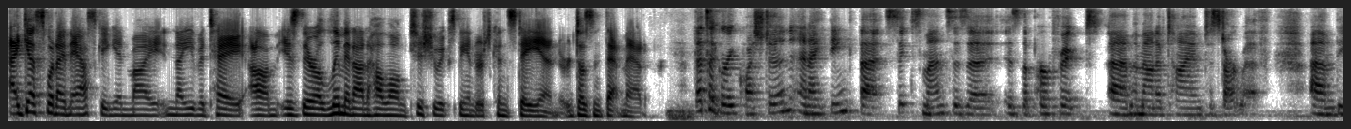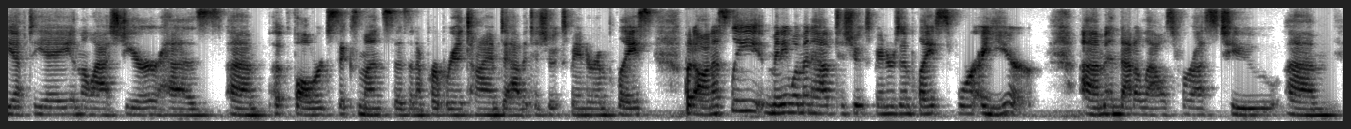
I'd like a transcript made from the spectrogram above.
I guess what I'm asking in my naivete um, is there a limit on how long tissue expanders can stay in, or doesn't that matter? That's a great question, and I think that six months is a is the perfect um, amount of time to start with. Um, the FDA in the last year has um, put forward six months as an appropriate time to have a tissue expander in place. But honestly, many women have tissue expanders in place for a year, um, and that allows for us to um,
